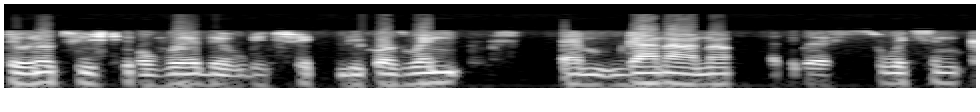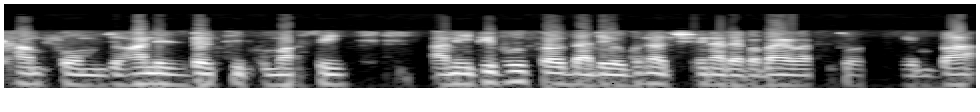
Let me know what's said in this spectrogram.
they were not too sure of where they would be trained because when um, Ghana announced that they were switching camp from Johannesburg to Kumasi, I mean, people thought that they were going to train at the Baba Yara game. But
